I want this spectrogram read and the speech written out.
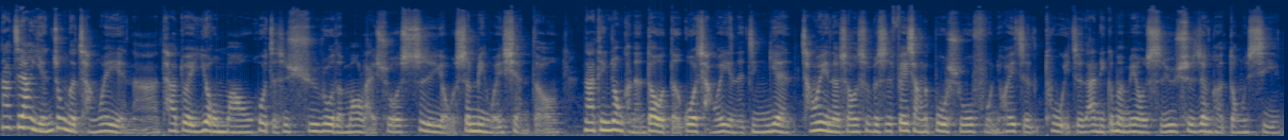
那这样严重的肠胃炎啊，它对幼猫或者是虚弱的猫来说是有生命危险的哦。那听众可能都有得过肠胃炎的经验，肠胃炎的时候是不是非常的不舒服？你会一直吐，一直拉，你根本没有食欲吃任何东西。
